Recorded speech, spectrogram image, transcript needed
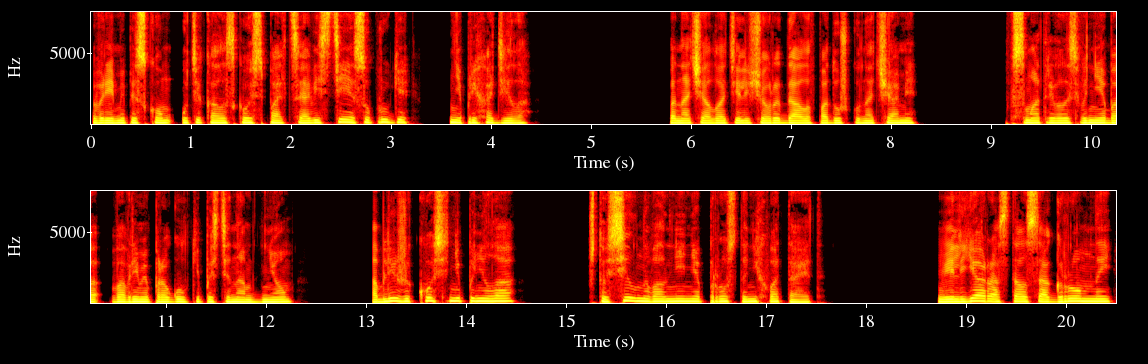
Время песком утекало сквозь пальцы, а вестей о супруге не приходило. Поначалу Атиль еще рыдала в подушку ночами, всматривалась в небо во время прогулки по стенам днем, а ближе к осени поняла, что сил на волнение просто не хватает. Вильяр остался огромной,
